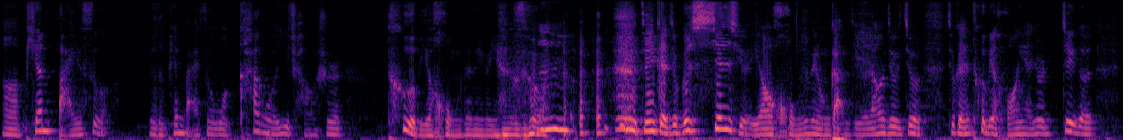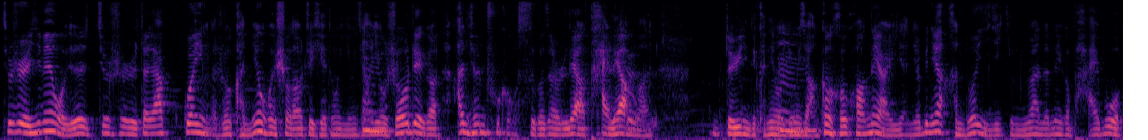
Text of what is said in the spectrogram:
呃偏白色。有的偏白色，我看过一场是特别红的那个颜色，就你感觉跟鲜血一样红的那种感觉，然后就就就感觉特别晃眼。就是这个，就是因为我觉得，就是大家观影的时候肯定会受到这些东西影响。有时候这个“安全出口”四个字亮太亮了，对于你的肯定有影响。更何况那样一眼睛，并且很多影影院的那个排布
